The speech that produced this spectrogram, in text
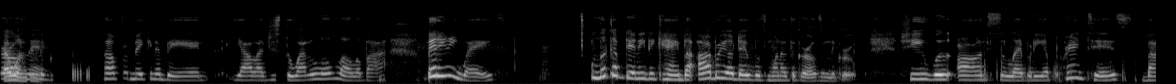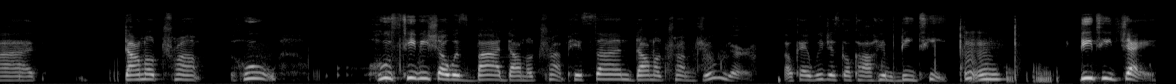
girls in the group come from making a band. Y'all, I just threw out a little lullaby. But anyways, look up Danity Kane, but Aubrey O'Day was one of the girls in the group. She was on Celebrity Apprentice by Donald Trump, who whose TV show was by Donald Trump. His son, Donald Trump Jr. Okay, we just gonna call him DT. Mm-mm. DTJ.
